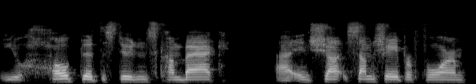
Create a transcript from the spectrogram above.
you hope that the students come back uh, in sh- some shape or form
